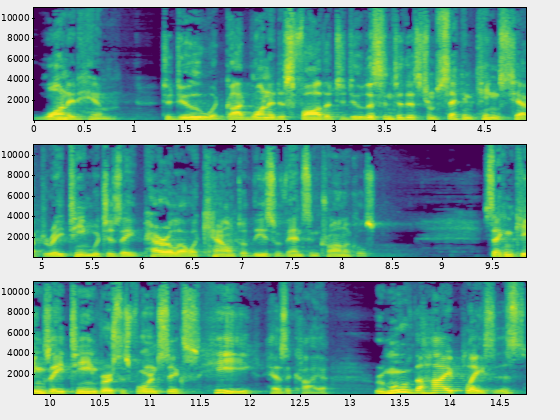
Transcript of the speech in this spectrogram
wanted him to do, what God wanted his father to do. Listen to this from 2 Kings chapter 18, which is a parallel account of these events in Chronicles. 2 Kings 18 verses 4 and 6, he, Hezekiah, removed the high places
